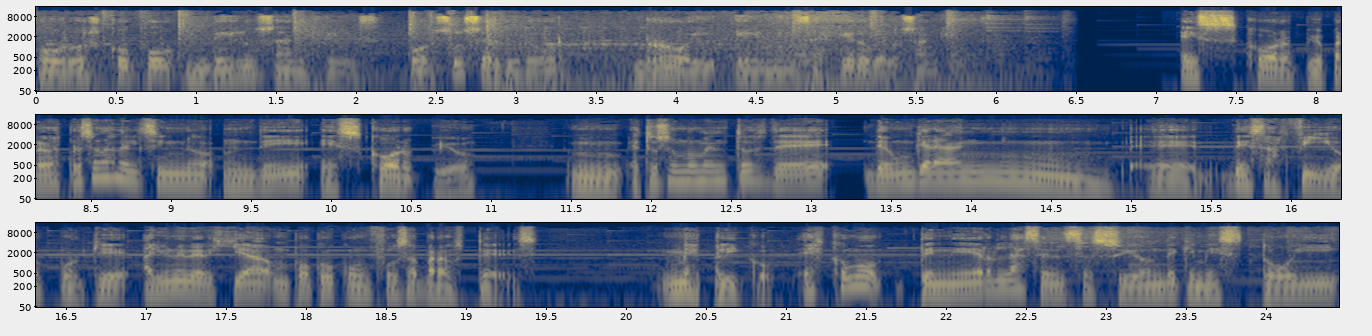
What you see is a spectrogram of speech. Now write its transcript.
Horóscopo de los Ángeles por su servidor Roy, el mensajero de los ángeles. Escorpio. Para las personas del signo de Escorpio, mm, estos son momentos de, un gran eh, desafío porque hay una energía un poco confusa para ustedes. Me explico. Es como tener la sensación de que me estoy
